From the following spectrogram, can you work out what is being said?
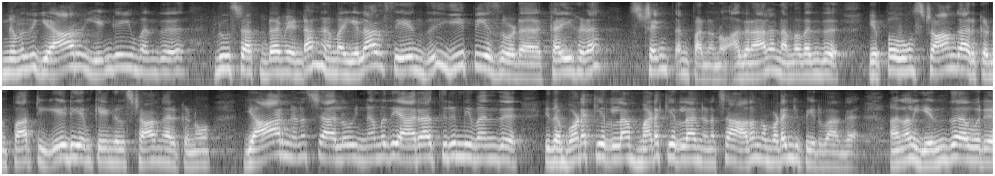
இந்த மாதிரி யாரும் எங்கேயும் வந்து ப்ளூ ஸ்டாக் விட வேண்டாம். நம்ம எல்லோரும் சேர்ந்து இபிஎஸோட கைகளை ஸ்ட்ரெங்தன் பண்ணணும். அதனால் நம்ம வந்து எப்போவும் ஸ்ட்ராங்காக இருக்கணும். பார்ட்டி ஏடிஎம்கேங்கிறது ஸ்ட்ராங்காக இருக்கணும். யார் நினச்சாலும் இன்னமது யாராவது திரும்பி வந்து இதை முடக்கிடலாம் மடக்கிடலாம்னு நினச்சா அவங்க முடங்கி போயிடுவாங்க அதனால் எந்த ஒரு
